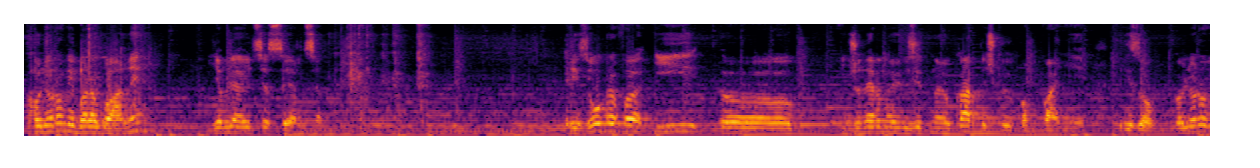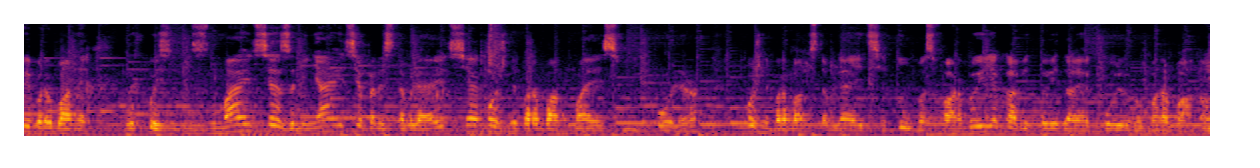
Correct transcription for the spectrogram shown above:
Кольорові барабани являються серцем різографа і е, інженерною візитною карточкою компанії Різок. Кольорові барабани легко знімаються, заміняються, переставляються. Кожний барабан має свій колір. Кожний барабан вставляється туба з фарбою, яка відповідає кольору барабану.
